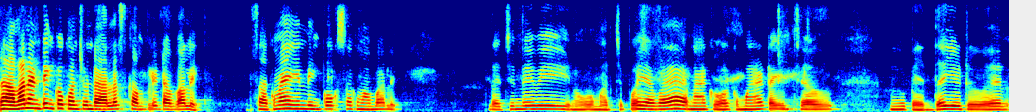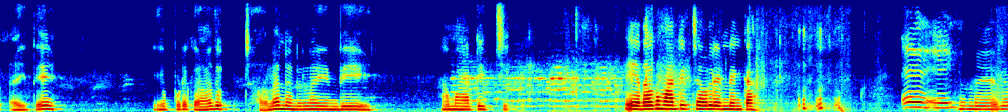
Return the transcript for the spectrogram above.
రావాలంటే ఇంకో కొంచెం డాలర్స్ కంప్లీట్ అవ్వాలి. సగమే అయింది ఇంకొక సగం అవ్వాలి. లక్ష్మీదేవి నువ్వు మర్చిపోయావా? నాకు ఒక మాట ఇచ్చావు. నువ్వు పెద్ద యూట్యూబర్ అయితే ఇప్పుడు కాదు. చాలా నెలలైంది ఆ మాట ఇచ్చి. ఏదో ఒక మాట ఇచ్చావులేండి ఇంకా. లేదు.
